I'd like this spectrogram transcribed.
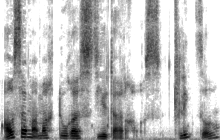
Außer man macht Durastil da draus. Klingt so.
